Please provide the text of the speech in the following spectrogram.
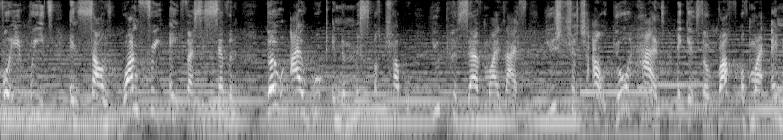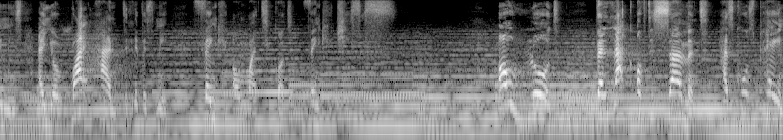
For it reads in Psalms 138, verses 7 Though I walk in the midst of trouble, you preserve my life. You stretch out your hand against the wrath of my enemies, and your right hand delivers me. Thank you, Almighty God. Thank you, Jesus. Oh Lord, the lack of discernment has caused pain,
